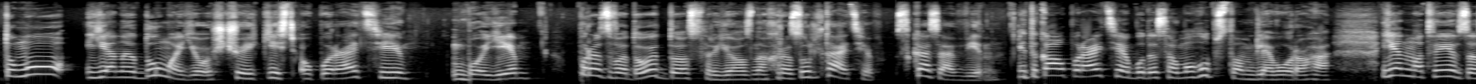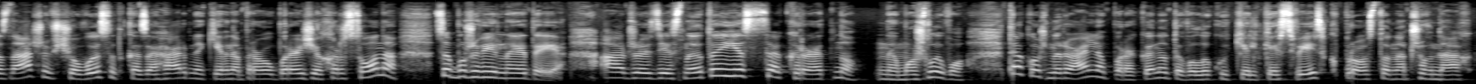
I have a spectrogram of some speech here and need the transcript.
Тому я не думаю, що якісь операції. Бої призведуть до серйозних результатів, сказав він. І така операція буде самогубством для ворога. Ян Матвієв зазначив, що висадка загарбників на правобережжі Херсона це божевільна ідея, адже здійснити її секретно неможливо. Також нереально перекинути велику кількість військ просто на човнах.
